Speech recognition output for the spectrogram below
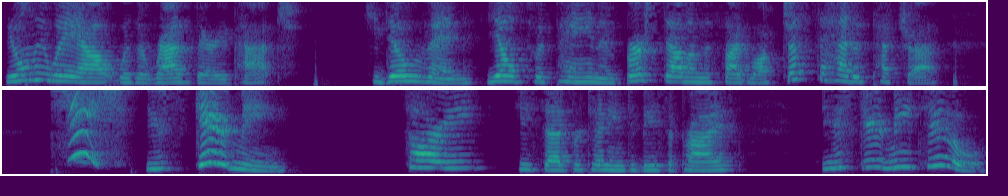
The only way out was a raspberry patch. He dove in, yelped with pain, and burst out on the sidewalk just ahead of Petra, Sheesh! You scared me! Sorry, he said, pretending to be surprised. You scared me too.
